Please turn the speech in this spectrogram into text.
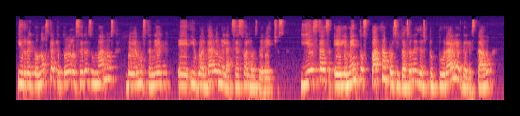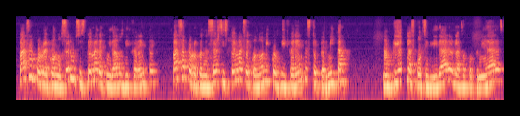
y reconozca que todos los seres humanos debemos tener eh, igualdad en el acceso a los derechos. Y estos elementos pasan por situaciones estructurales del Estado, pasan por reconocer un sistema de cuidados diferente, pasa por reconocer sistemas económicos diferentes que permitan ampliar las posibilidades, las oportunidades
